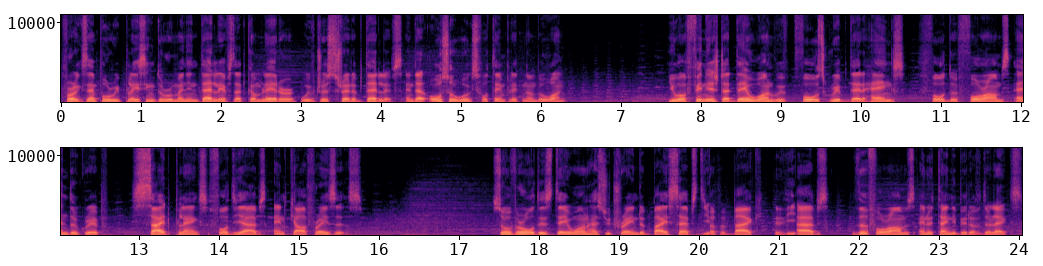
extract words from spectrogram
For example, replacing the Romanian deadlifts that come later with just straight up deadlifts, and that also works for template number 1. You will finish that day 1 with false grip dead hangs for the forearms and the grip, side planks for the abs and calf raises. So overall this day 1 has you train the biceps, the upper back, the abs, the forearms and a tiny bit of the legs.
